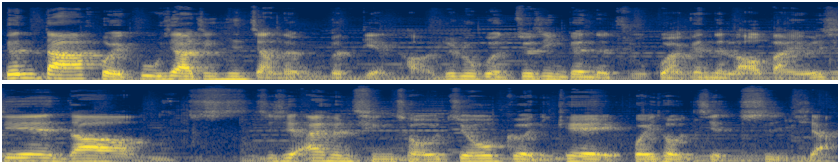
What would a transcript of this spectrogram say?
跟大家回顾一下今天讲的五个点。好，就如果你最近跟你的主管、跟你的老板有一些你知道这些爱恨情仇纠葛，你可以回头检视一下。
